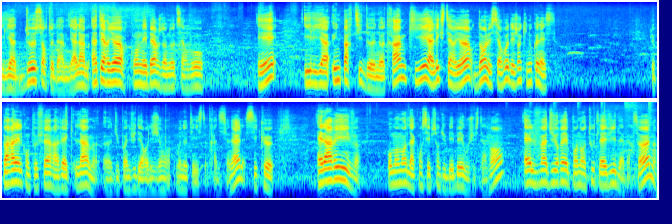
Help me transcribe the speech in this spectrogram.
Il y a deux sortes d'âmes. Il y a l'âme intérieure qu'on héberge dans notre cerveau et il y a une partie de notre âme qui est à l'extérieur dans le cerveau des gens qui nous connaissent. Le parallèle qu'on peut faire avec l'âme euh, du point de vue des religions monothéistes traditionnelles, c'est que elle arrive au moment de la conception du bébé ou juste avant, elle va durer pendant toute la vie de la personne,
